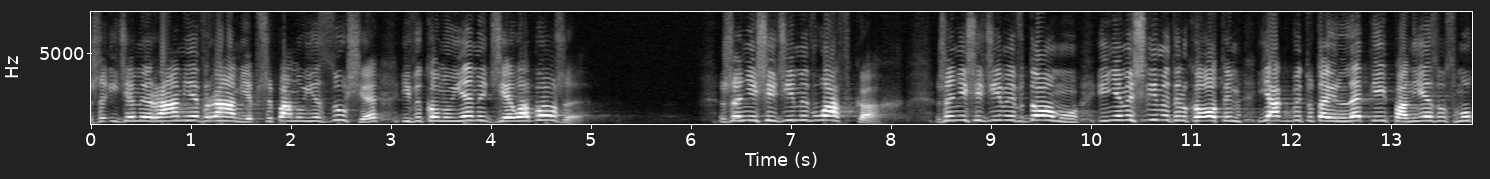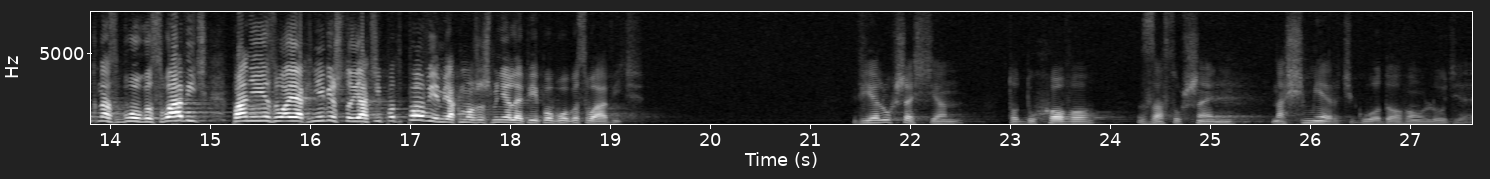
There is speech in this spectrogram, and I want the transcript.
że idziemy ramię w ramię przy Panu Jezusie i wykonujemy dzieła Boże. Że nie siedzimy w ławkach, że nie siedzimy w domu i nie myślimy tylko o tym, jakby tutaj lepiej Pan Jezus mógł nas błogosławić. Panie Jezu, a jak nie wiesz, to ja Ci podpowiem, jak możesz mnie lepiej pobłogosławić. Wielu chrześcijan to duchowo zasuszeni na śmierć głodową ludzie,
